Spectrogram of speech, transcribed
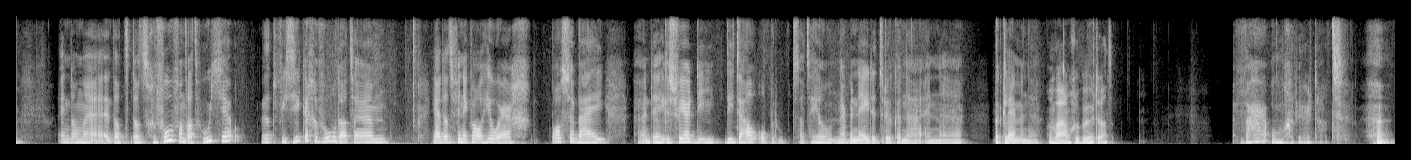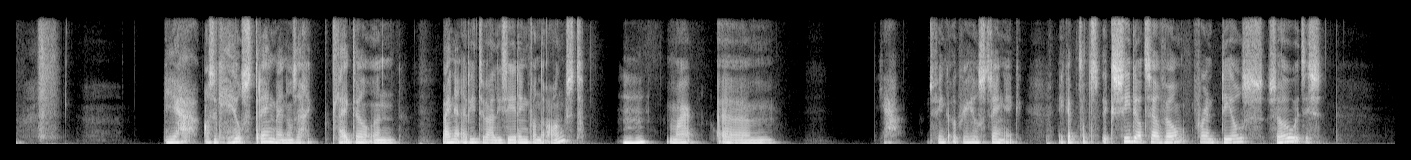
En dan eh, dat, dat gevoel van dat hoedje, dat fysieke gevoel, dat, ehm, ja, dat vind ik wel heel erg passen bij eh, de hele sfeer die die taal oproept. Dat heel naar beneden drukkende en eh, beklemmende. En waarom gebeurt dat? Waarom gebeurt dat? ja, als ik heel streng ben, dan zeg ik, het lijkt wel een bijna een ritualisering van de angst. Mhm. Maar ehm, ja, dat vind ik ook weer heel streng. Ik, ik, heb dat, ik zie dat zelf wel voor een deels zo. Het is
